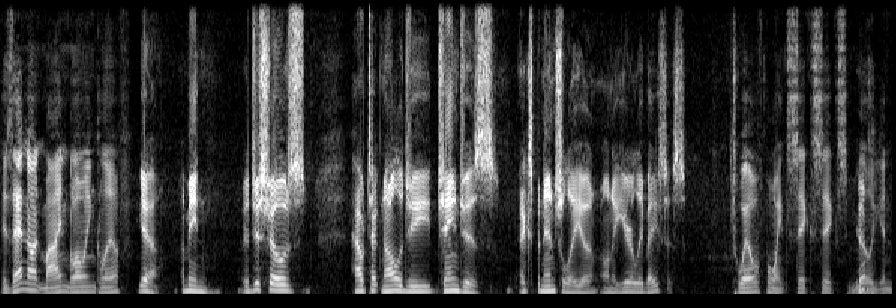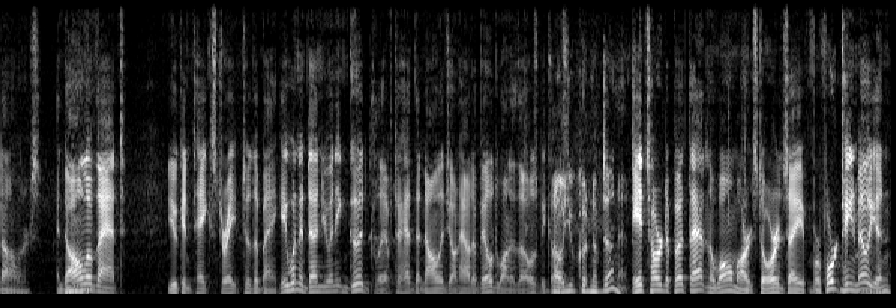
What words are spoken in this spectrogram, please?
Is that not mind blowing, Cliff? Yeah. I mean, it just shows how technology changes exponentially uh, on a yearly basis. $12.66 million. dollars. And all mm-hmm. of that you can take straight to the bank. It wouldn't have done you any good, Cliff, to have the knowledge on how to build one of those because No, you couldn't have done it. it's hard to put that in the Walmart store and say for 14 million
